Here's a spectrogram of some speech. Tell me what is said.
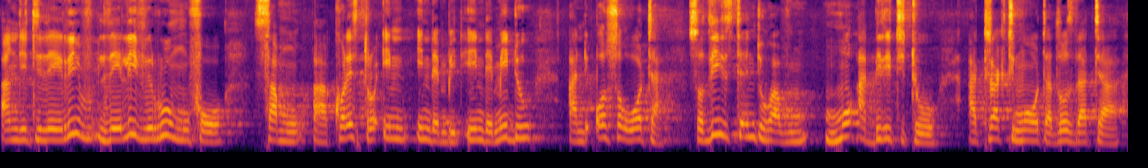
And it, they, leave, they leave room for some uh, cholesterol in, in, the, in the middle and also water. So these tend to have more ability to attract more water, those that are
